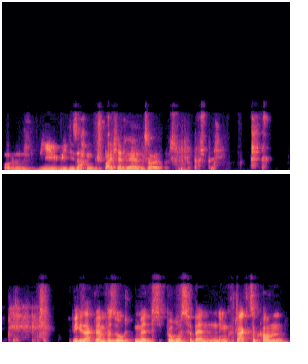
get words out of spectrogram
und wie, wie die Sachen gespeichert werden sollen zum Beispiel. Wie gesagt, wir haben versucht, mit Berufsverbänden in Kontakt zu kommen.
